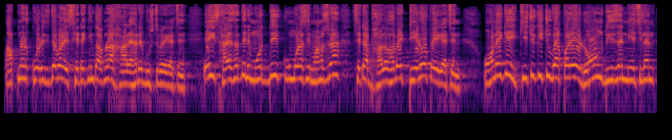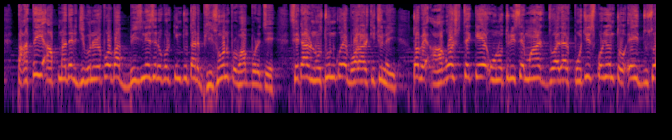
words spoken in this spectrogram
আপনার করে দিতে পারে সেটা কিন্তু আপনারা হারে হারে বুঝতে পেরে গেছেন। এই সাড়ে সাতের মধ্যেই কুম্ভ রাশির মানুষরা সেটা ভালোভাবে টেরও পেয়ে গেছেন। অনেকেই কিছু কিছু ব্যাপারে রং ডিসিশন নিয়েছিলেন, তাতেই আপনাদের জীবনের উপর বা বিজনেসের উপর কিন্তু তার ভীষণ প্রভাব পড়েছে। সেটা নতুন করে বলার কিছু নেই। তবে আগস্ট থেকে উনত্রিশে মার্চ দু হাজার পঁচিশ পর্যন্ত এই দুশো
